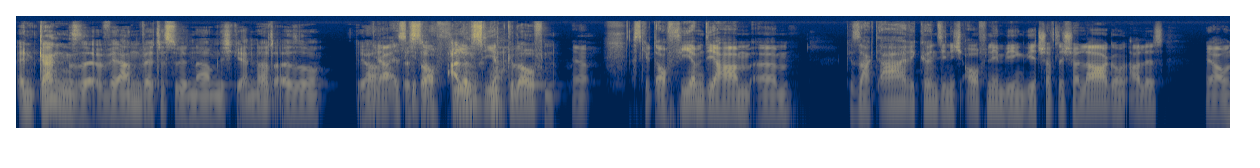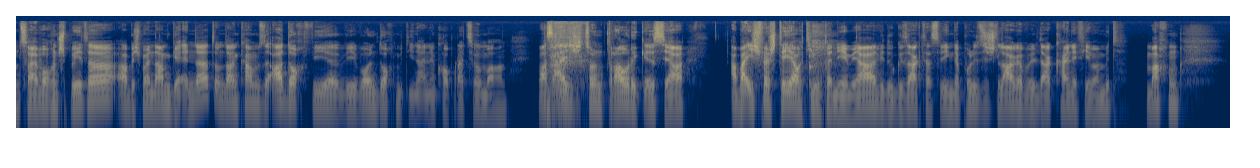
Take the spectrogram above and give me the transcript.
entgangen wären, hättest du den Namen nicht geändert. Also ja, ja es ist gibt auch Firmen, alles gut gelaufen. Ja, es gibt auch Firmen, die haben ähm, gesagt, ah, wir können sie nicht aufnehmen wegen wirtschaftlicher Lage und alles. Ja, und zwei Wochen später habe ich meinen Namen geändert und dann kamen sie, ah doch, wir, wir wollen doch mit ihnen eine Kooperation machen. Was eigentlich schon traurig ist, ja. Aber ich verstehe auch die Unternehmen, ja, wie du gesagt hast, wegen der politischen Lage will da keine Firma mitmachen.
